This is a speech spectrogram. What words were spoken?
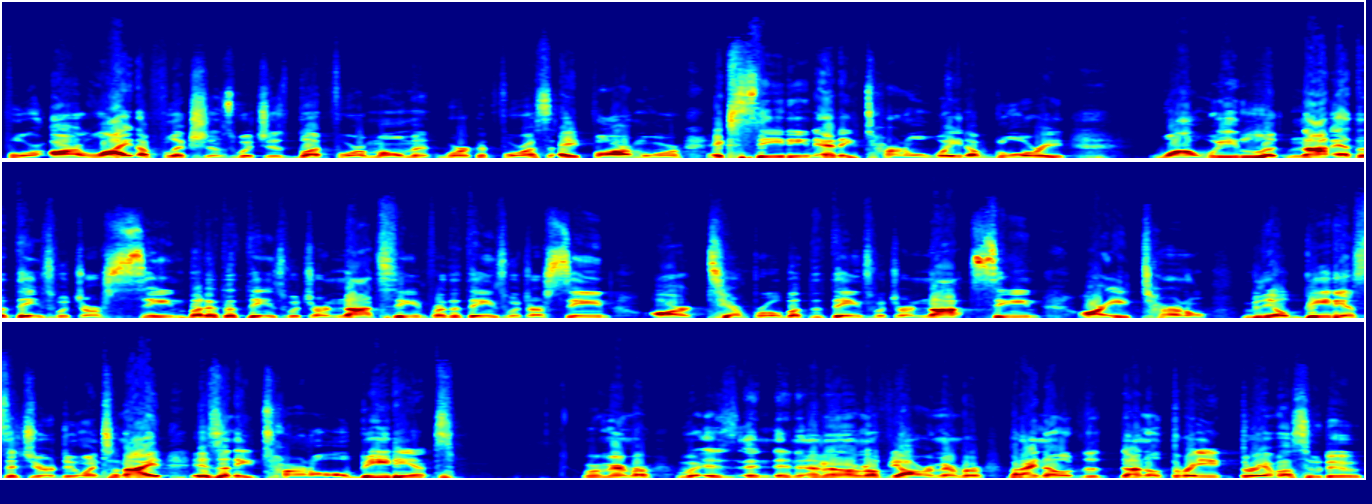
For our light afflictions, which is but for a moment, worketh for us a far more exceeding and eternal weight of glory, while we look not at the things which are seen, but at the things which are not seen. For the things which are seen are temporal, but the things which are not seen are eternal. The obedience that you're doing tonight is an eternal obedience. Remember, is, and, and, and, I don't know if y'all remember, but I know the, I know three three of us who do,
